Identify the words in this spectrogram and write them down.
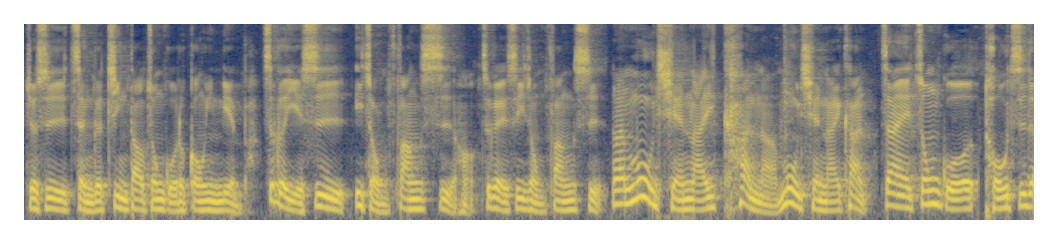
就是整个进到中国的供应链吧。这个也是一种方式哈，这个也是一种方式。那目前来看呢，目前来看，在中国投资的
